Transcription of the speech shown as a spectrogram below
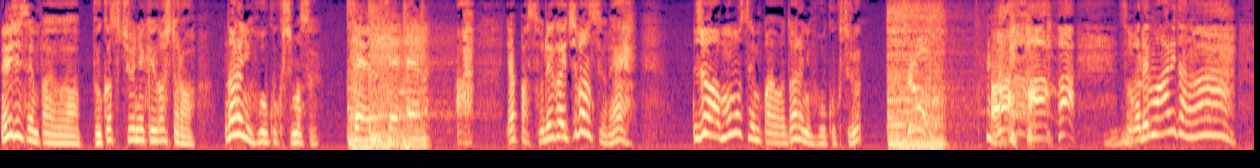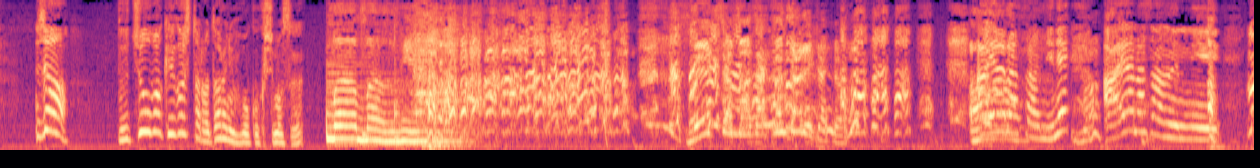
エイジ先輩は部活中に怪我したら誰に報告します？先生。あやっぱそれが一番っすよね。じゃあもも先輩は誰に報告する？あはは。それもありだな。じゃあ部長が怪我したら誰に報告します？ママに。めっちゃまだくんじゃねえかよあやなさんにねあやなさんに「マ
